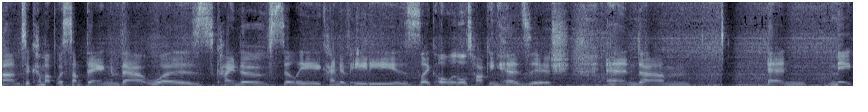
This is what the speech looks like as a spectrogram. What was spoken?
um, to come up with something that was kind of silly, kind of 80s, like a little Talking Heads ish, and um, and make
